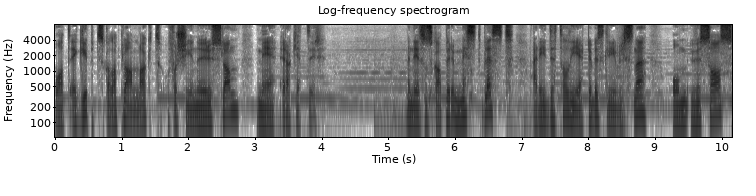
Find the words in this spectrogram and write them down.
og at Egypt skal ha planlagt å forsyne Russland med raketter. Men det som skaper mest blest, er de detaljerte beskrivelsene om USAs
